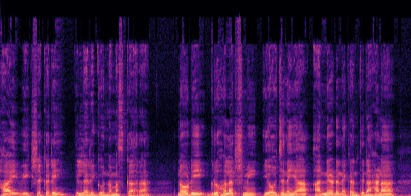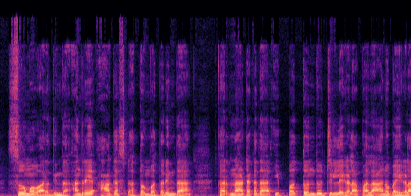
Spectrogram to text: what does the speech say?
ಹಾಯ್ ವೀಕ್ಷಕರೇ, ಎಲ್ಲರಿಗೂ ನಮಸ್ಕಾರ. ನೋಡಿ, ಗೃಹಲಕ್ಷ್ಮಿ ಯೋಜನೆಯ ಹನ್ನೆರಡನೇ ಕಂತಿನ ಹಣ ಸೋಮವಾರದಿಂದ, ಅಂದರೆ ಆಗಸ್ಟ್ ಹತ್ತೊಂಬತ್ತರಿಂದ ಕರ್ನಾಟಕದ ಇಪ್ಪತ್ತೊಂದು ಜಿಲ್ಲೆಗಳ ಫಲಾನುಭವಿಗಳ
